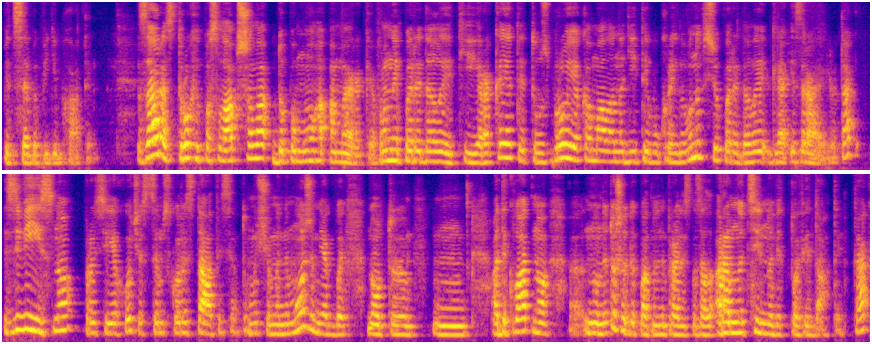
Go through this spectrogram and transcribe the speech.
під себе підібгати. Зараз трохи послабшала допомога Америки. Вони передали ті ракети, ту зброю, яка мала надійти в Україну. Вони все передали для Ізраїлю. Так, звісно, Росія хоче з цим скористатися, тому що ми не можемо, якби ну от е, адекватно, е, ну не то, що адекватно, неправильно сказала, а равноцінно відповідати. Так,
